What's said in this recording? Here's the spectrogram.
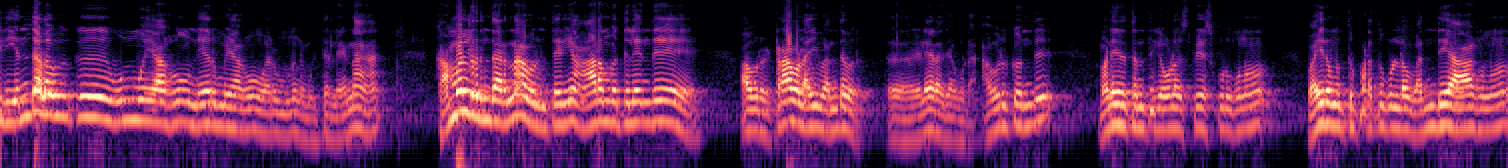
இது எந்த அளவுக்கு உண்மையாகவும் நேர்மையாகவும் வரும்னு நமக்கு தெரியல. ஏன்னா கமல் இருந்தாருன்னா அவருக்கு தெரியும் ஆரம்பத்துலேருந்தே அவர் ட்ராவல் ஆகி வந்தவர் இளையராஜா கூட. அவருக்கு வந்து மணிரத்னத்துக்கு எவ்வளோ ஸ்பேஸ் கொடுக்கணும் வைரமுத்து படத்துக்குள்ளே வந்தே ஆகணும்.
